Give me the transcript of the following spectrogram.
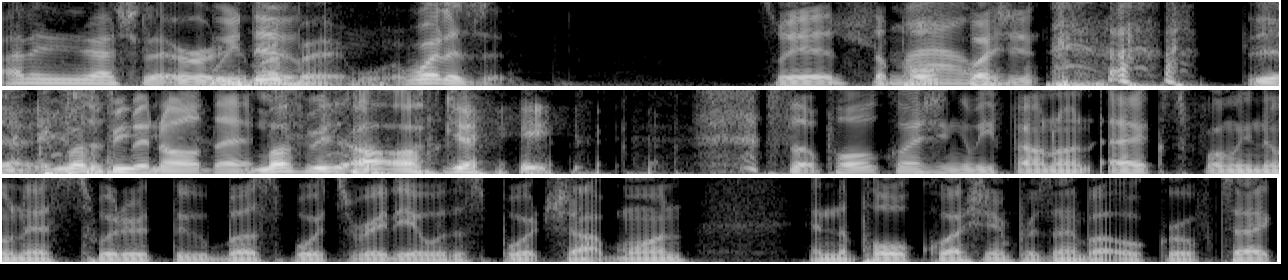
I didn't even answer that earlier. We My do. What is it? So we had He's the poll question. Yeah, it must it's be been all day. Must be. Oh, okay. So poll question can be found on X, formerly known as Twitter, through Buzz Sports Radio with a Sports Shop One. And the poll question presented by Oak Grove Tech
